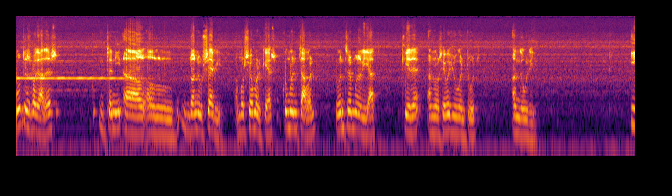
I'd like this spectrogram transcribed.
Moltes vegades teni, el, el don Eusebi amb el seu marquès comentaven l'entremaliat que era en la seva joventut en Gaudí. I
